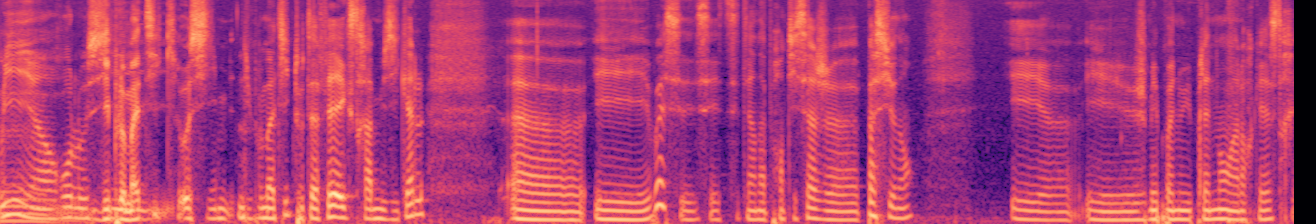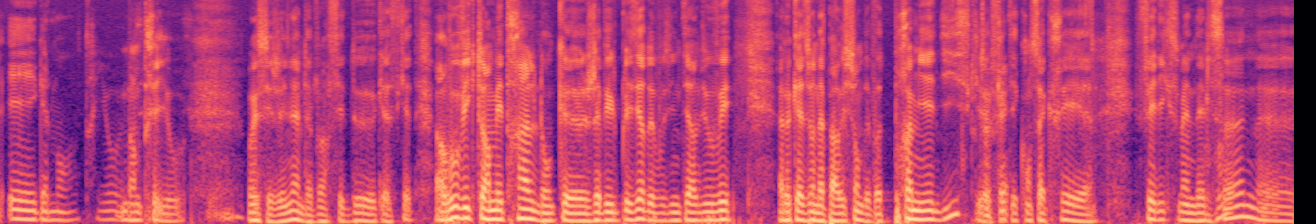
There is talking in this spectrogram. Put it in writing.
oui, un rôle aussi. Diplomatique. Aussi diplomatique, tout à fait, extra musical. et ouais, c'était un apprentissage passionnant. Euh, et, je m'épanouis pleinement à l'orchestre et également au trio. Dans le trio. Oui, c'est génial d'avoir ces deux casquettes. Alors vous, Victor Métral, donc euh, j'avais eu le plaisir de vous interviewer à l'occasion de l'apparition de votre premier disque qui était consacré à Félix Mendelssohn. Mhm. Euh,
